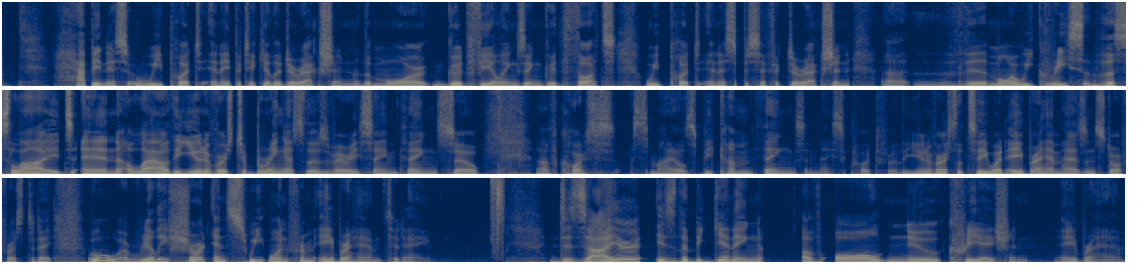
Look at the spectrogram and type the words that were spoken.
happiness we put in a particular direction, the more good feelings and good thoughts we put in a specific direction, uh, the more we grease the slides and allow the universe to bring us those very same things. So, of course, smiles become things. A nice quote for the universe. Let's see what Abraham has in store for us today. Ooh, a really short and sweet one from Abraham today. Desire is the beginning of all new creation, Abraham.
